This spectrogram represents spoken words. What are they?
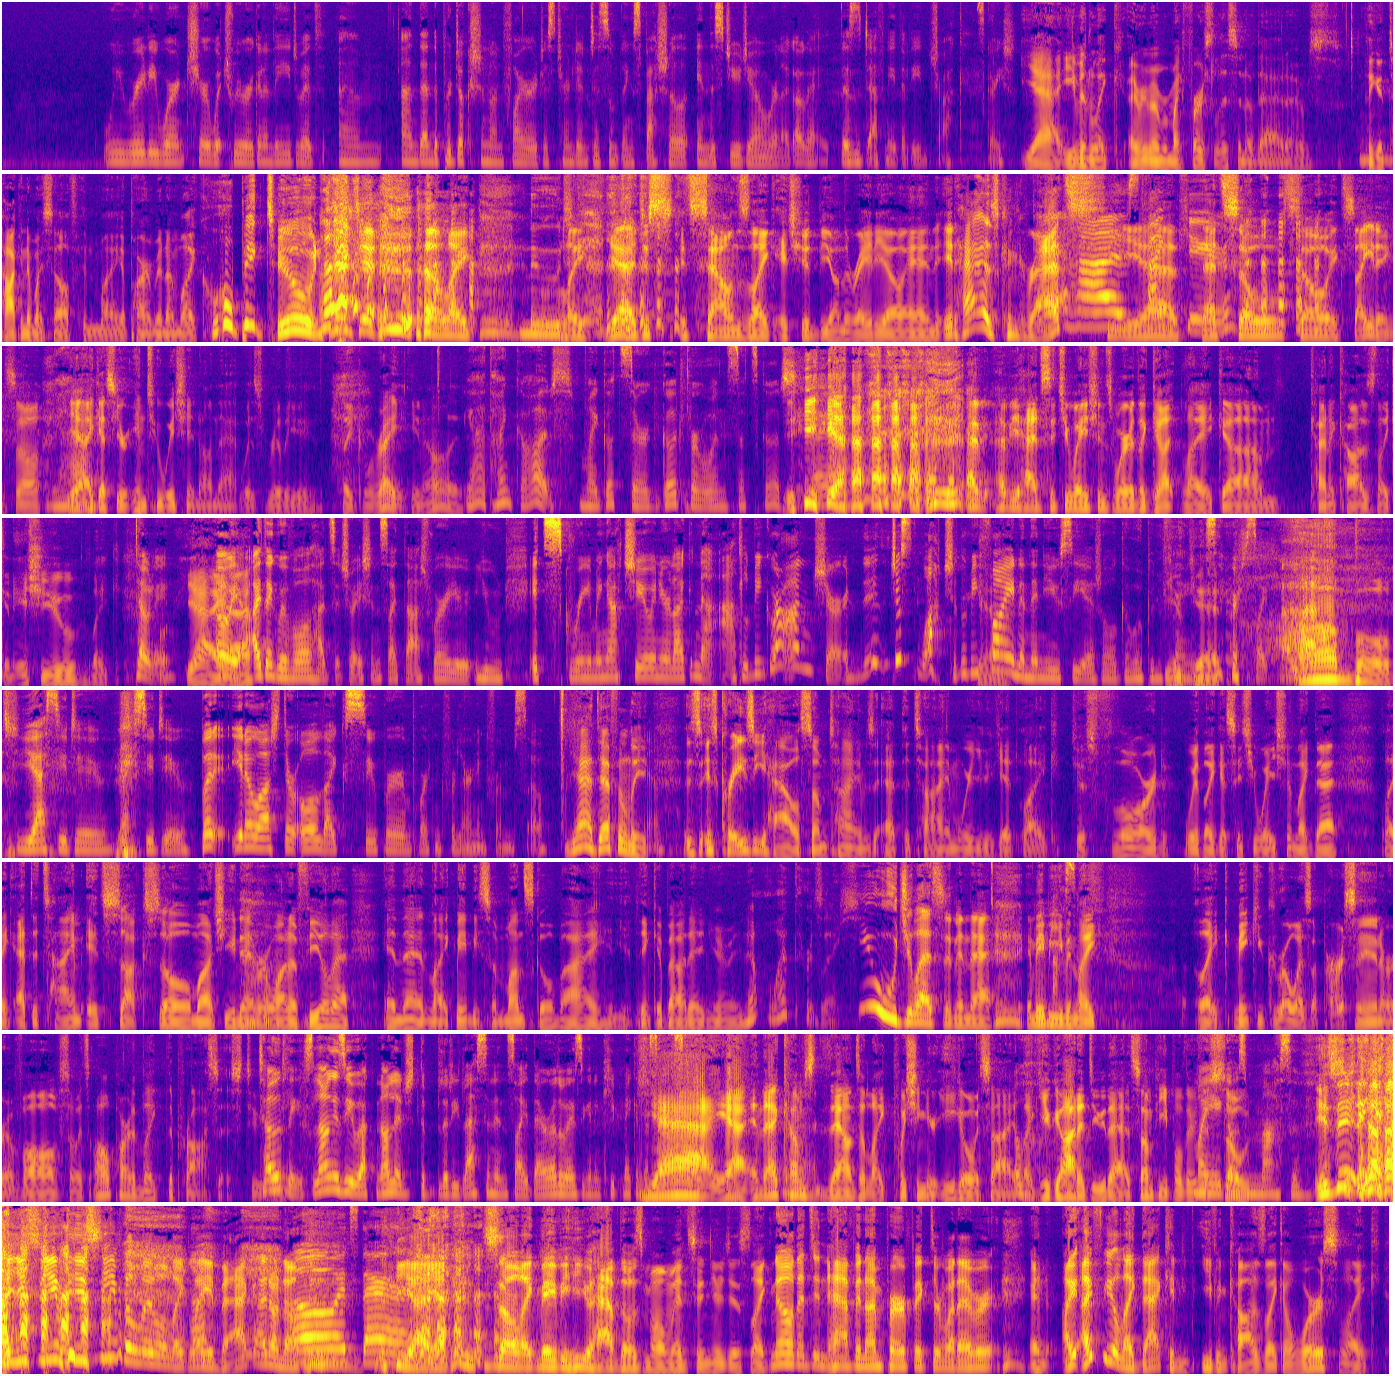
We really weren't sure which we were going to lead with, um, and then the production on Fire just turned into something special in the studio. And we're like, okay, this is definitely the lead track. It's great. Yeah, even like I remember my first listen of that. I was thinking, Mm. talking to myself in my apartment. I'm like, "Oh, big tune, big tune!" like mood. Like, yeah, it just it sounds like it should be on the radio, and it has. Congrats! It has, Yeah, thank you. that's so so exciting. So yeah. Yeah. I guess your intuition on that was really like right. You know. Yeah, thank God. My guts are good for once. That's good. yeah. have Have you had situations where the gut like um kind of caused like an issue? Like Totally. Yeah, Oh yeah. yeah. I think we've all had situations like that where you you it's screaming at you and you're like, nah, it'll be grand, sure. Just watch, it'll be Yeah. fine. And then you see it all go up in You flames. get- you're just like, ah. humbled. yes, you do. Yes, you do. But you know what? They're all like super important for learning from. So Yeah, definitely. Yeah. It's, it's crazy how sometimes at the time where you get like just floored with like a situation like that, like at the time it sucks so much. You never want to feel that. And then like maybe some months go by and you think about it and you're like, you know what? There was a huge lesson in that. And maybe even like like make you grow as a person or evolve. So it's all part of like the process too. totally. As long as you acknowledge the bloody lesson inside there, otherwise you're gonna keep making the Yeah, mistake. yeah, and that comes down to like pushing your ego aside. Like you got to do that. Some people they're My just ego's so. massive. Is it? you seem you seem a little like laid back. I don't know. Oh, it's there. yeah, yeah. So like maybe you have those moments and you're just like, no, that didn't happen. I'm perfect or whatever. And I, I feel like that can even cause like a worse like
